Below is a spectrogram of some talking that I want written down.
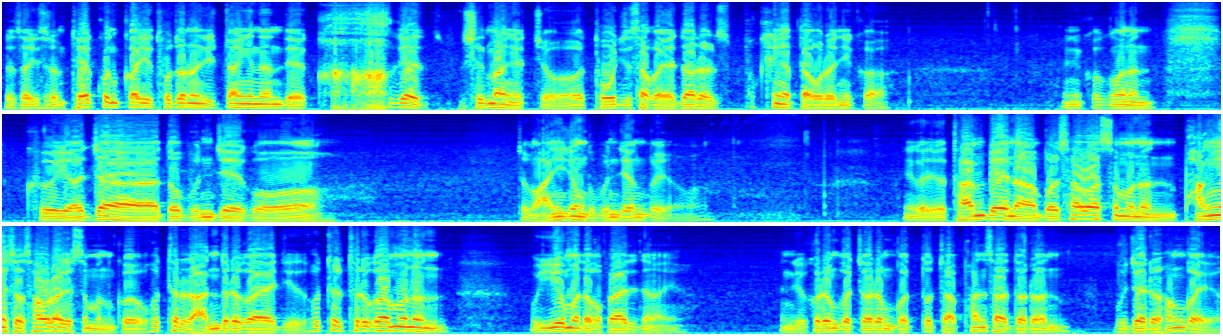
그래서 이 사람 대권까지 도전할 입장이 있는데 크게 실망했죠. 도지사가 여자를 폭행했다고 그러니까. 그러니까 그거는 그 여자도 문제고 좀 아니 정도 문제인 거예요. 그러니까 저 담배나 뭘 사왔으면은 방에서 사오라겠으면 그 호텔을 안 들어가야지. 호텔 들어가면은 뭐 위험하다고 봐야 되잖아요. 이제 그런 것 저런 것도 자 판사들은 무죄를 한 거예요.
